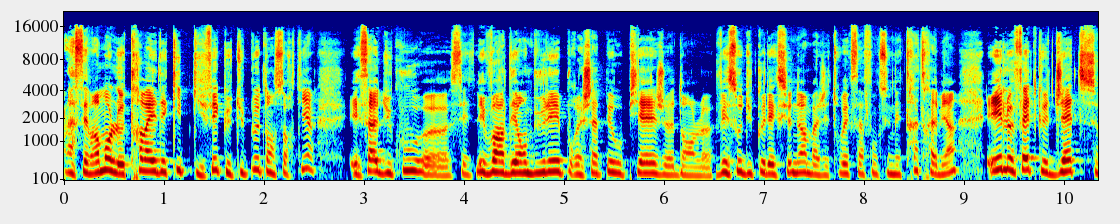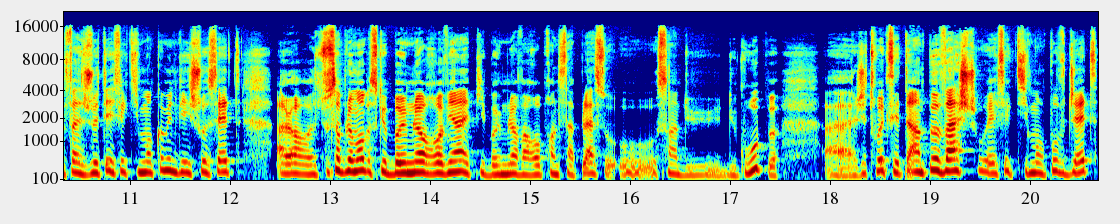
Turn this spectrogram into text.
Là, c'est vraiment le travail d'équipe qui fait que tu peux t'en sortir, et ça, du coup, euh, c'est les voir déambuler pour échapper au piège dans le vaisseau du collectionneur, bah, j'ai trouvé que ça fonctionnait très très bien. Et le fait que Jet se fasse jeter effectivement comme une vieille chaussette, alors tout simplement parce que Boimler revient et puis Boimler va reprendre sa place au, sein du, groupe, j'ai trouvé que c'était un peu vache, pauvre Jet.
